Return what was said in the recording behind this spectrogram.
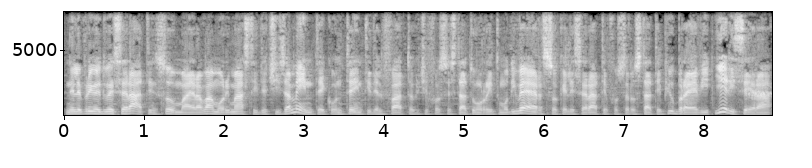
nelle prime due serate, insomma, eravamo rimasti decisamente contenti del fatto che ci fosse stato un ritmo diverso, che le serate fossero state più brevi. Ieri sera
